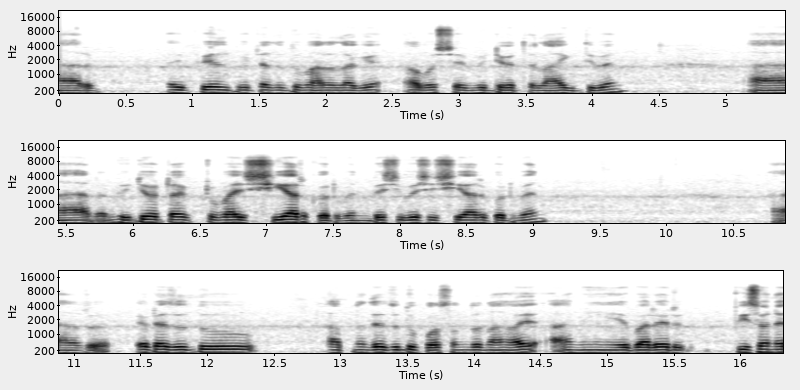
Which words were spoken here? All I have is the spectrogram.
আর এই পিএলপিটা যদি ভালো লাগে, অবশ্যই ভিডিওতে লাইক দিবেন। আর ভিডিওটা একটু ভাই শেয়ার করবেন, বেশি বেশি শেয়ার করবেন। আর এটা যদি আপনাদের যদি পছন্দ না হয়, আমি এবারের পিছনে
